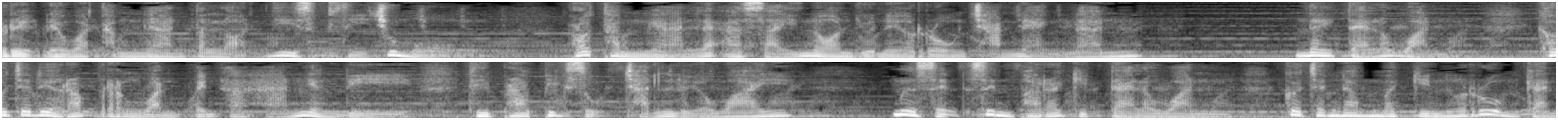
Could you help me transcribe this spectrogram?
เรียกได้ว่าทำงานตลอด 24 ชั่วโมง เพราะทำงานและอาศัยนอนอยู่ในโรงฉันแห่งนั้น ในแต่ละวันเขาจะได้รับรางวัลเป็นอาหารอย่างดีที่พระภิกษุฉันเหลือไว้ เมื่อเสร็จสิ้นภารกิจแต่ละวันก็จะนำมากินร่วมกัน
